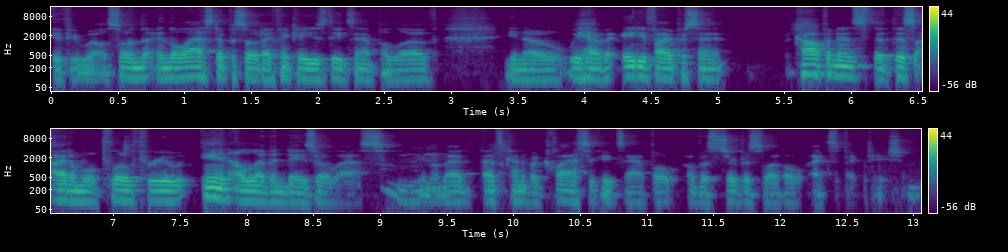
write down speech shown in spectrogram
if you will. So in the in the last episode, I think I used the example of, you know, we have 85% confidence that this item will flow through in 11 days or less. Mm-hmm. You know, that that's kind of a classic example of a service level expectation.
